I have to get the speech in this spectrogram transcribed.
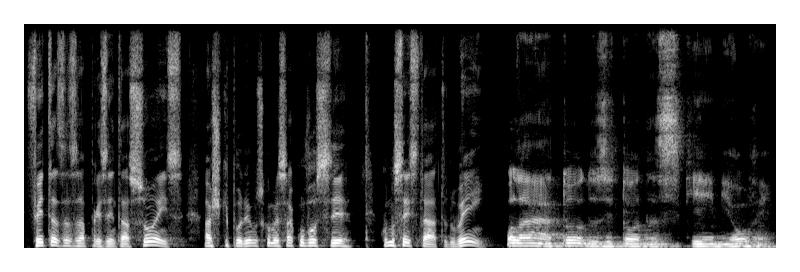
feitas as apresentações, acho que podemos começar com você. Como você está? Tudo bem? Olá a todos e todas que me ouvem.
